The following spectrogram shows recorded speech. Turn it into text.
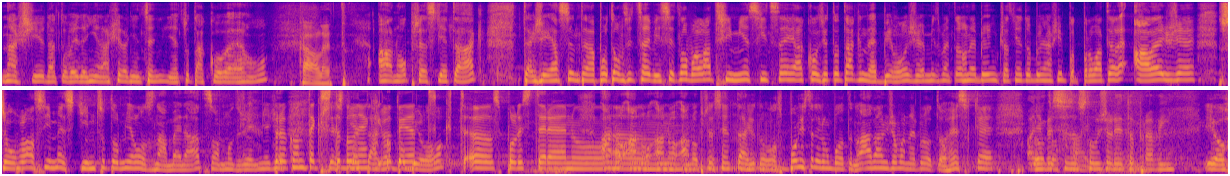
naši, na to vedení naší radnice něco takového. Kálet. Ano, přesně tak. Takže já jsem teda potom sice vysvětlovala tři měsíce, jako že to tak nebylo, že my jsme toho nebyli účastní, to byli naši podporovatele, ale že souhlasíme s tím, co to mělo znamenat, samozřejmě. Pro kontext to byl nějaký objekt eh, z polystyrénu. Ano, um... ano, ano, ano, přesně tak, že to bylo z polystyrénu, bylo to naranžované, bylo to hezké. Oni by si zasloužili, to pravý. Jo,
